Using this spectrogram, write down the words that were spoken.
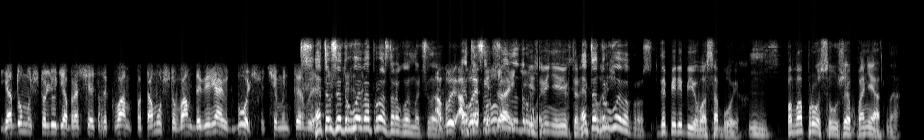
я думаю, что люди обращаются к вам потому, что вам доверяют больше, чем интернет. Это уже другой вопрос, дорогой мой человек. А вы, а это вы совершенно другой. Извини, Виктор Это другой вопрос. Да перебью вас обоих. Mm. По вопросу вопросу уже понятно.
